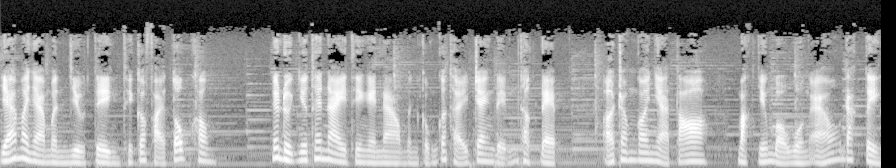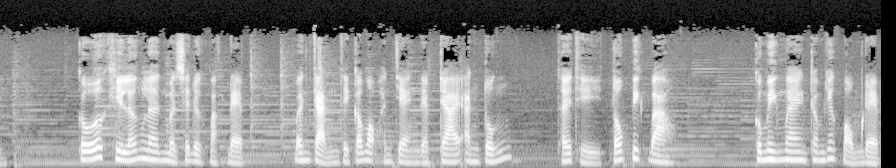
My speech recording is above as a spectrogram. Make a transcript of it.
giá mà nhà mình nhiều tiền thì có phải tốt không? Nếu được như thế này thì ngày nào mình cũng có thể trang điểm thật đẹp, ở trong ngôi nhà to, mặc những bộ quần áo đắt tiền. Cô ước khi lớn lên mình sẽ được mặc đẹp, bên cạnh thì có một anh chàng đẹp trai anh Tuấn, thế thì tốt biết bao. Cô miên man trong giấc mộng đẹp,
